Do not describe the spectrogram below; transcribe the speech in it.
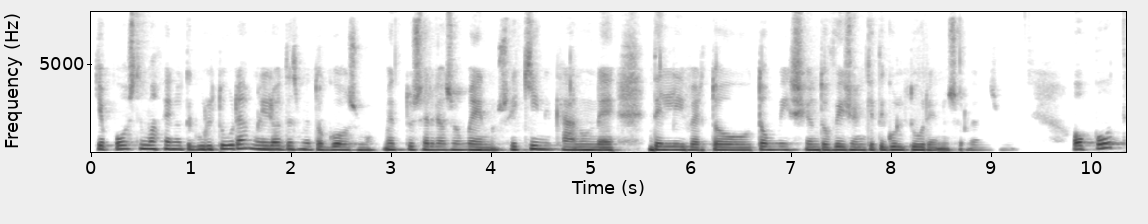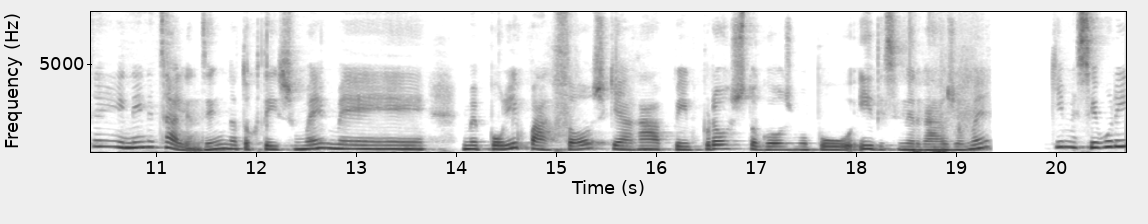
Και πώς τη μαθαίνω την κουλτούρα, μιλώντας με τον κόσμο, με τους εργαζομένους. Εκείνοι κάνουν deliver το, το mission, το vision και την κουλτούρα ενός οργανισμού. Οπότε είναι, είναι challenging να το χτίσουμε με, με πολύ πάθος και αγάπη προς τον κόσμο που ήδη συνεργάζομαι και είμαι σίγουρη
